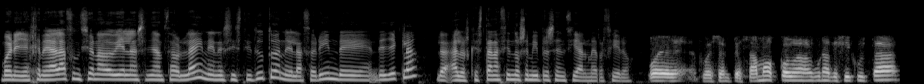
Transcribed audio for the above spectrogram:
Bueno, y en general ha funcionado bien la enseñanza online en ese instituto, en el Azorín de, de Yecla, a los que están haciendo semipresencial me refiero. Pues, pues empezamos con alguna dificultad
